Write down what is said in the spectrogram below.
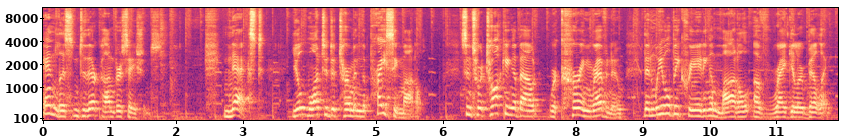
and listen to their conversations. Next, you'll want to determine the pricing model. Since we're talking about recurring revenue, then we will be creating a model of regular billing.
